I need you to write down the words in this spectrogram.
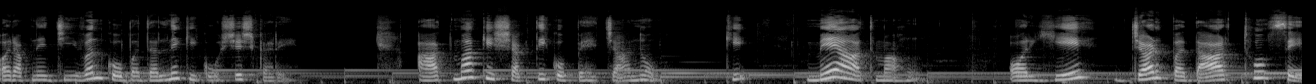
और अपने जीवन को बदलने की कोशिश करें। आत्मा की शक्ति को पहचानो कि मैं आत्मा हूँ और ये जड़ पदार्थों से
